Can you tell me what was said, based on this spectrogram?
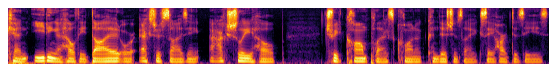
can eating a healthy diet or exercising actually help treat complex chronic conditions like, say, heart disease,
